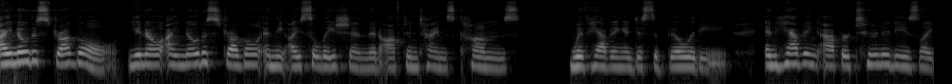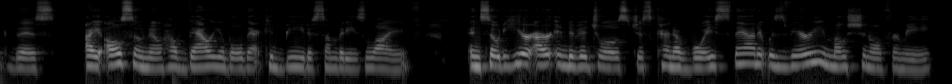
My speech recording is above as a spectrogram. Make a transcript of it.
I know the struggle. You know, I know the struggle and the isolation that oftentimes comes with having a disability and having opportunities like this. I also know how valuable that could be to somebody's life. And so to hear our individuals just kind of voice that, it was very emotional for me.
